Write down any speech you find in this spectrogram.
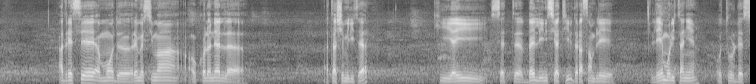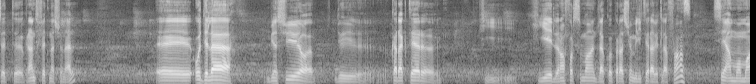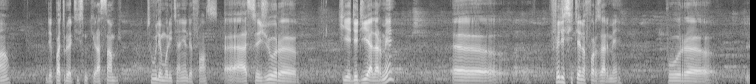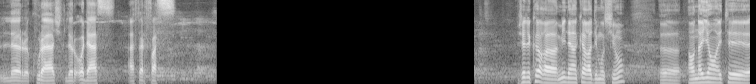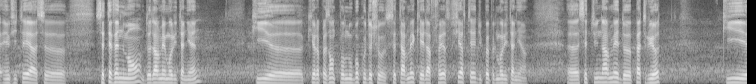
adresser un mot de remerciement au colonel euh, attaché militaire qui a eu cette belle initiative de rassembler les Mauritaniens autour de cette grande fête nationale. Au-delà, bien sûr, du caractère qui, qui est le renforcement de la coopération militaire avec la France, c'est un moment de patriotisme qui rassemble tous les Mauritaniens de France. Euh, à ce jour euh, qui est dédié à l'armée, euh, féliciter nos forces armées pour leur courage, leur audace à faire face J'ai le cœur à mine et un à d'émotion euh, en ayant été invité à cet événement de l'armée mauritanienne qui, euh, qui, représente pour nous beaucoup de choses. Cette armée qui est la fierté du peuple mauritanien. Euh, c'est une armée de patriotes qui,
